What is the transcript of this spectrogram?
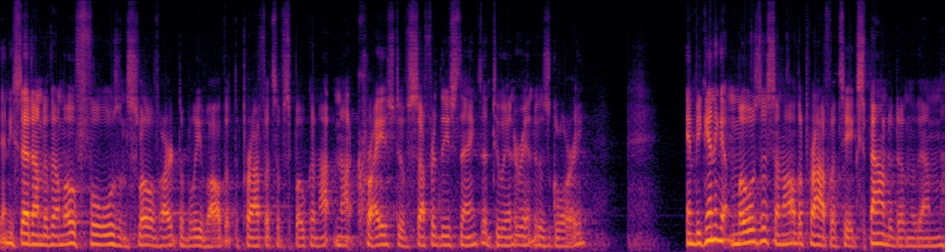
Then he said unto them, O fools and slow of heart to believe all that the prophets have spoken, not, not Christ to have suffered these things and to enter into his glory. And beginning at Moses and all the prophets, he expounded unto them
